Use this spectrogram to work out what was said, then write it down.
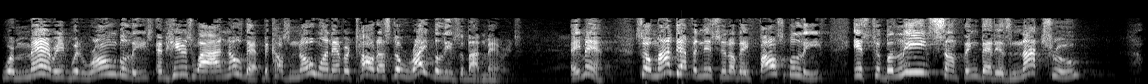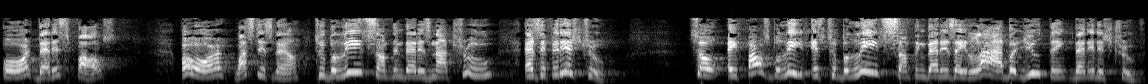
were married with wrong beliefs, and here's why I know that. Because no one ever taught us the right beliefs about marriage. Amen. So my definition of a false belief is to believe something that is not true or that is false or, watch this now, to believe something that is not true as if it is true. So a false belief is to believe something that is a lie, but you think that it is truth.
